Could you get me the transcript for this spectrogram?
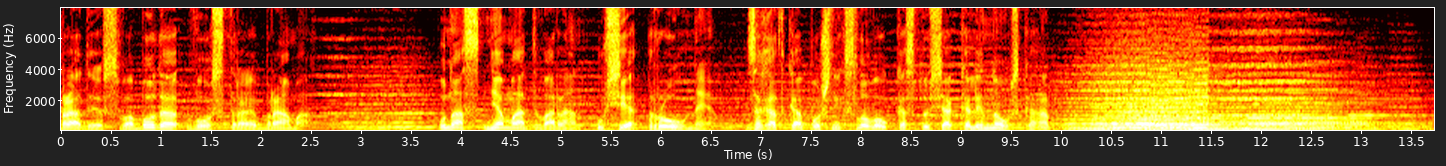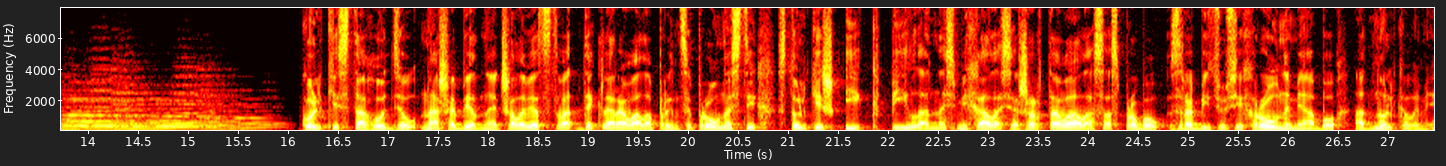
радыёвабода вострая брама У нас няма дваран, усе роўныя. Загадка апошніх словаў кастуся каліноўскага. Колькі стагоддзяў наша беднае чалавецтва дэкляравала прынцып роўнасці столькі ж і кпіла насміхалася жартавала са спробаў зрабіць усіх роўнымі або аднолькавымі.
